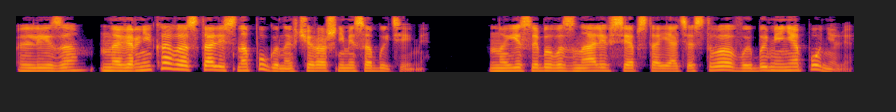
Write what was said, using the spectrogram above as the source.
«Лиза, наверняка вы остались напуганы вчерашними событиями. Но если бы вы знали все обстоятельства, вы бы меня поняли.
